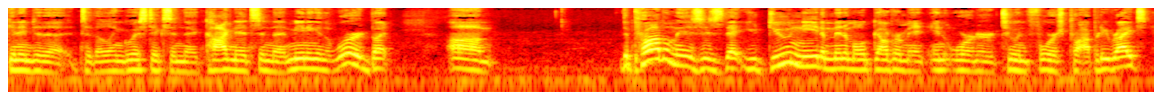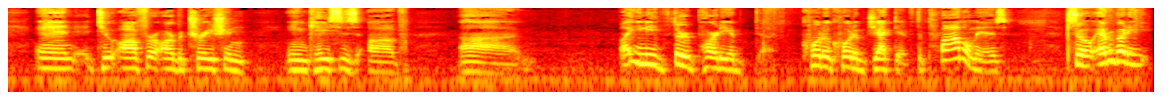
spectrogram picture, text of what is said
get into the to the linguistics and the cognates and the meaning of the word, but um, the problem is, is that you do need a minimal government in order to enforce property rights and to offer arbitration in cases of. Uh, you need third party quote unquote objective. The problem is, so everybody,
